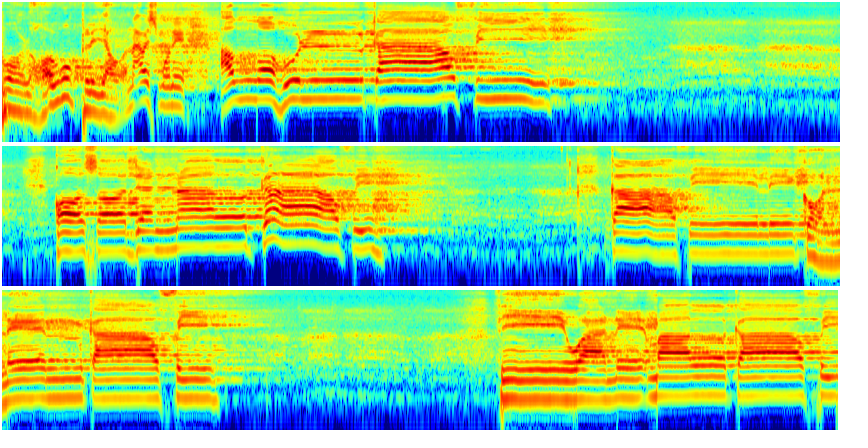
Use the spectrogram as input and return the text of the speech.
bolo. Iku beliau. Nek wis muni Allahul kafi. Qasadanal kafi kafi li kullin kafi. Fi wa ni'mal kafi.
